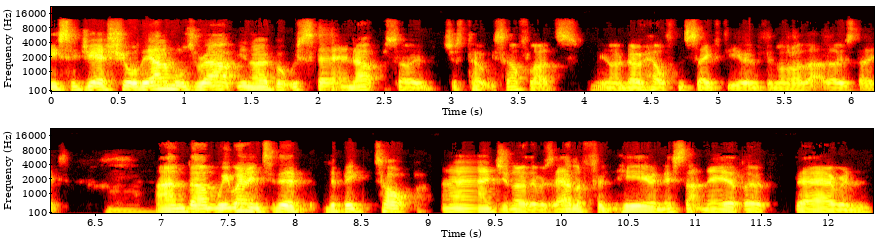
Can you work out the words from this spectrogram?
he said, "Yeah, sure. The animals are out, you know, but we're setting up, so just help yourself, lads. You know, no health and safety or anything like that those days." Mm. And um, we went into the, the big top, and you know there was an elephant here and this, that, and the other there, and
